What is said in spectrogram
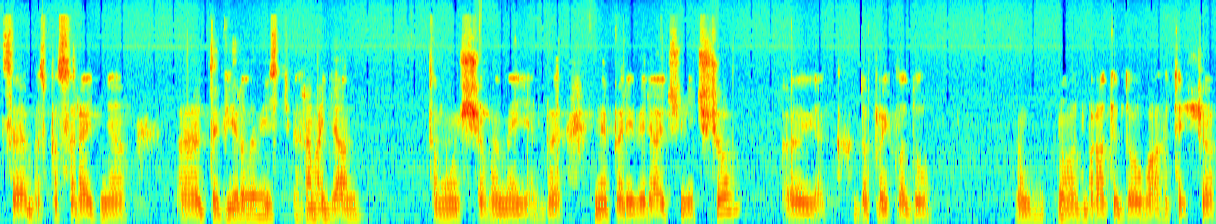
Це безпосередньо е, довірливість громадян, тому що вони якби не перевіряючи нічого, е, як до прикладу, ну от брати до уваги те, що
